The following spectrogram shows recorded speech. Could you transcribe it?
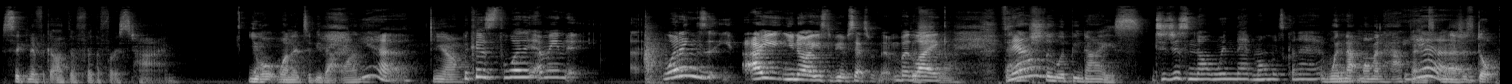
significant other for the first time? You won't want it to be that one. Yeah. Yeah. Because wedding, I mean, weddings, I, you know, I used to be obsessed with them, but like, Sure. That now actually would be nice to just know when that moment's gonna happen. when that moment happens, and Yeah. you just don't.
